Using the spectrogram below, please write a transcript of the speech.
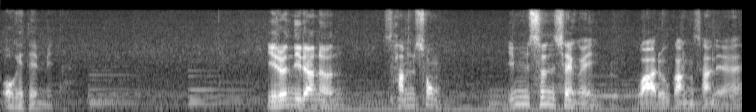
오게 됩니다. 이런 일화는 삼송 임선생의 와루강산에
